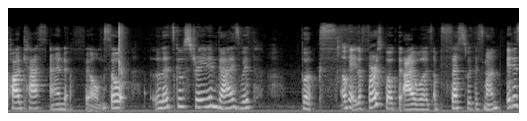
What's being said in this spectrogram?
podcasts, and films. So let's go straight in, guys, with books. Okay, the first book that I was obsessed with this month, it is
